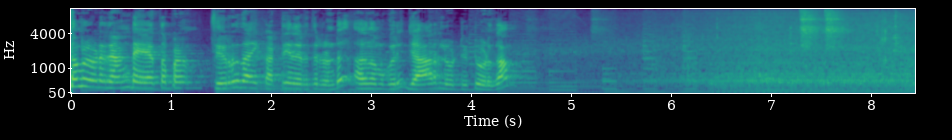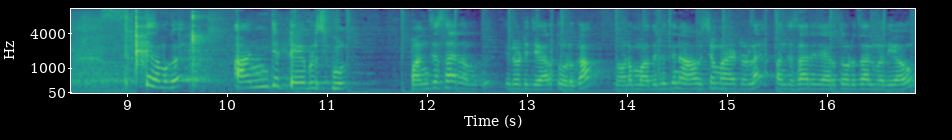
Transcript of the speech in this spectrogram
നമ്മളിവിടെ രണ്ട് ഏത്തപ്പഴം ചെറുതായി കട്ട് ചെയ്തെടുത്തിട്ടുണ്ട്. അത് നമുക്കൊരു ജാറിലോട്ട് ഇട്ട് കൊടുക്കാം. ഇനി നമുക്ക് അഞ്ച് ടേബിൾ സ്പൂൺ പഞ്ചസാര നമുക്ക് ഇതിലോട്ട് ചേർത്ത് കൊടുക്കാം. നമ്മുടെ മധുരത്തിന് ആവശ്യമായിട്ടുള്ള പഞ്ചസാര ചേർത്ത് കൊടുത്താൽ മതിയാവും.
